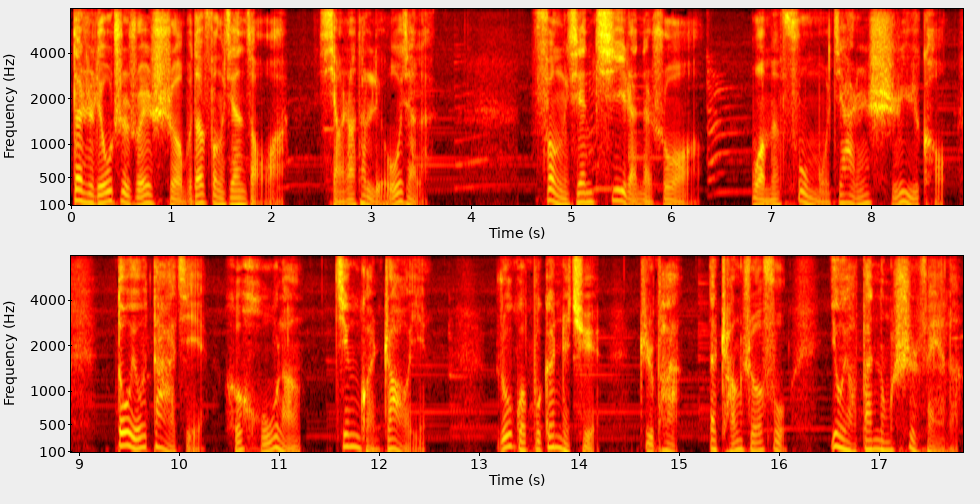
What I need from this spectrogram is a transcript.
但是刘赤水舍不得凤仙走啊，想让她留下来。”凤仙凄然地说：“我们父母家人十余口，都由大姐和胡郎经管照应。如果不跟着去，只怕那长舌妇又要搬弄是非了。”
